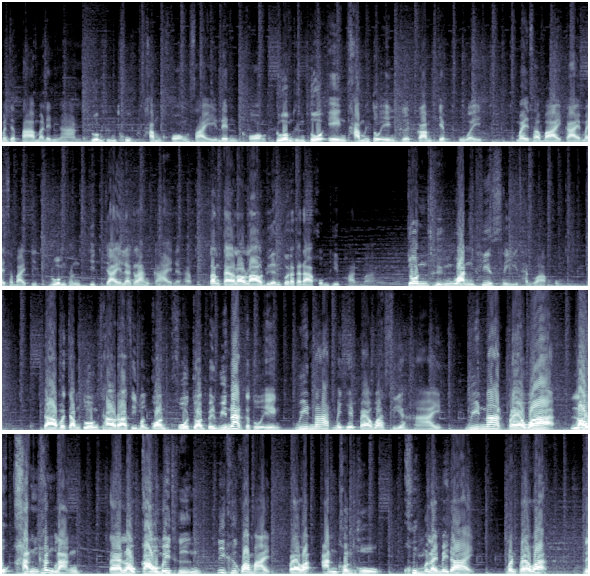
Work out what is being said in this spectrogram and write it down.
มันจะตามมาเล่นงาน รวมถึงถูกทำของใส่เล่นของรวมถึงตัวเองทำให้ตัวเองเกิดความเจ็บป่วย ไม่สบายกายไม่สบายจิต รวมทั้งจิตใจและร่างกายนะครับ ตั้งแต่ราวๆเดือนกรกฎาคมที่ผ่านมา จนถึงวันที่ 4 ธันวาคม ดาวประจำตัวของชาวราศีมังกรโคจรเป็นวินาศกับตัวเอง วินาศไม่ใช่แปลว่าเสียหาย วินาศแปลว่า เราคันข้างหลัง แต่เราเกาไม่ถึง นี่คือความหมาย แปลว่าอันคอนโทรคุมอะไรไม่ได้ มันแปลว่า ใน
